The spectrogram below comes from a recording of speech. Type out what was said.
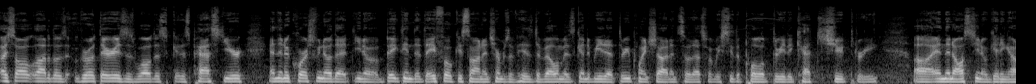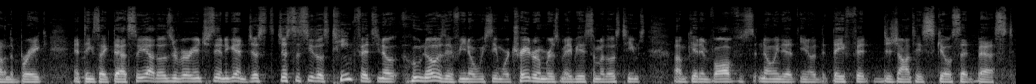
I, saw a lot of those growth areas as well this this past year, and then of course we know that you know a big thing that they focus on in terms of his development is going to be that three point shot, and so that's why we see the pull up three, the catch shoot three, uh, and then also you know getting out on the break and things like that. So yeah, those are very interesting. And again, just just to see those team fits, you know, who knows if you know we see more trade rumors, maybe some of those teams um, get involved, knowing that you know that they fit Dejounte's skill set best.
